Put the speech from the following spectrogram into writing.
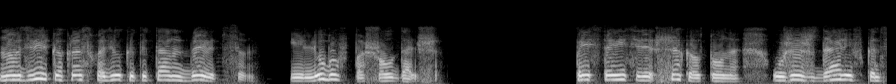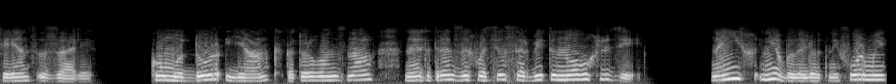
Но в дверь как раз входил капитан Дэвидсон, и Любов пошел дальше. Представители Шеклтона уже ждали в конференц-зале. Коммодор Янг, которого он знал, на этот раз захватил с орбиты новых людей. На них не было летной формы,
